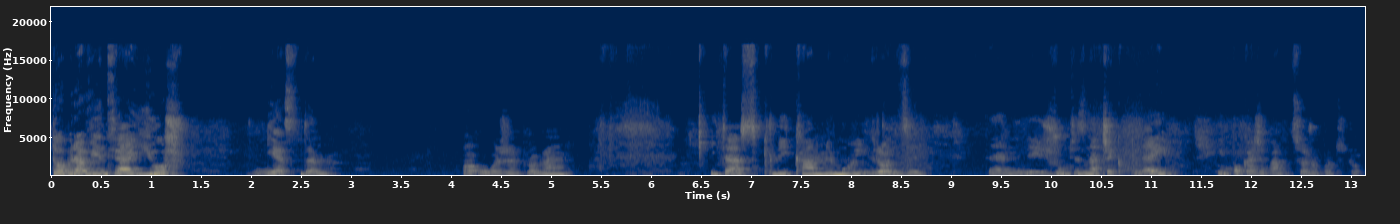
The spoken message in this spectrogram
Dobra, więc ja już jestem. O, ułożyłem program. I teraz klikamy, moi drodzy, ten żółty znaczek play i pokażę Wam, co robot robi.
